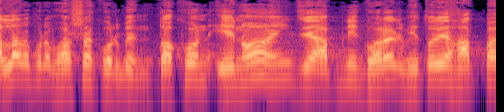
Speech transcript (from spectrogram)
আল্লাহর উপরে ভরসা করবেন, তখন এ নয় যে আপনি ঘরের ভিতরে হাত পা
